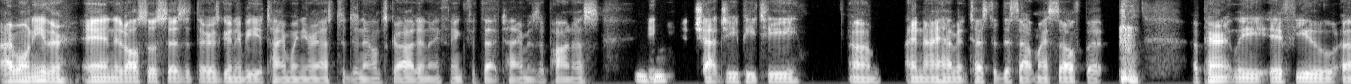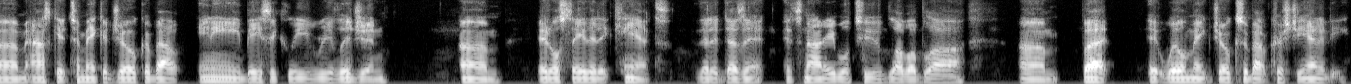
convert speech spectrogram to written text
I won't either. And it also says that there's going to be a time when you're asked to denounce God, and I think that that time is upon us. Mhm. Chat GPT, um, and I haven't tested this out myself, but apparently, if you um, ask it to make a joke about any basically religion, um, it'll say that it can't, that it doesn't, it's not able to, blah blah blah. Um, but it will make jokes about Christianity.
